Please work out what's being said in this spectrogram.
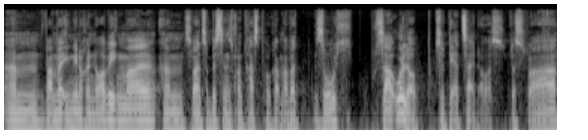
Ähm, waren wir irgendwie noch in Norwegen mal. Ähm, das war halt so ein bisschen das Kontrastprogramm. Aber so sah Urlaub zu der Zeit aus. Das war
